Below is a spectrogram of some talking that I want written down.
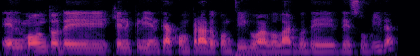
el monto de, que el cliente ha comprado contigo a lo largo de, de su vida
